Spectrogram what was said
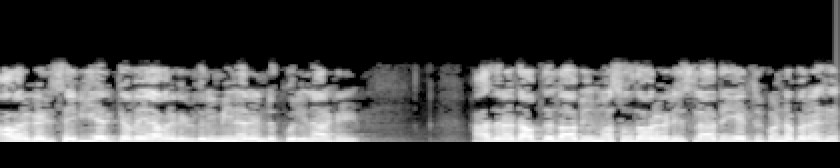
அவர்கள் செவியேற்கவே அவர்கள் விரும்பினர் என்று கூறினார்கள். ஹசரத் அப்துல்லா பின் மசூத் அவர்கள் இஸ்லாத்தை ஏற்றுக்கொண்ட பிறகு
